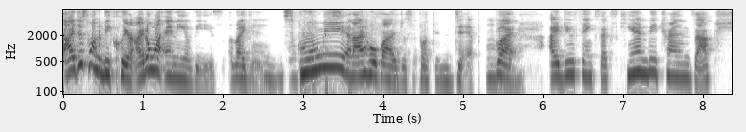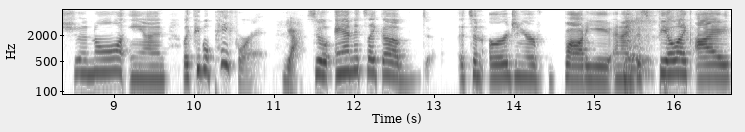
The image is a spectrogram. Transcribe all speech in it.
I just want to be clear. I don't want any of these. Like Mhm. screw me and I hope I just fucking dip. But Mhm. I do think sex can be transactional and like people pay for it. yeah. So and it's like a it's an urge in your body and I just feel like I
